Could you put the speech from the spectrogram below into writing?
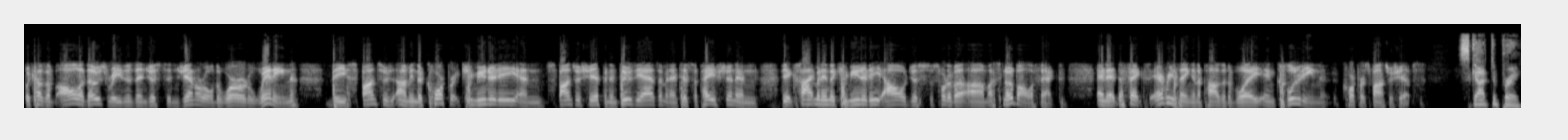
because of all of those reasons, and just in general, the word winning, the sponsors, I mean, the corporate community and sponsorship and enthusiasm and anticipation and the excitement in the community, all just sort of a, um, a snowball effect. And it affects everything in a positive way, including corporate sponsorships. Scott Dupree,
